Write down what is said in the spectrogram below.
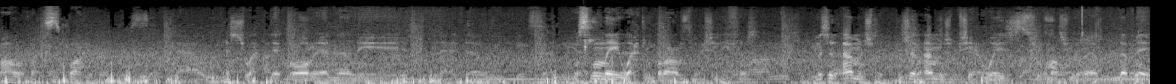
ربعة وربع الصباح عشت واحد ديكور لأنني وصلني واحد ال plan فهمتي كيفاش. باش نامنش باش نامنش بشي حوايج naturel لا mais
